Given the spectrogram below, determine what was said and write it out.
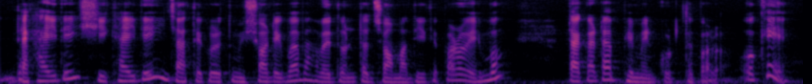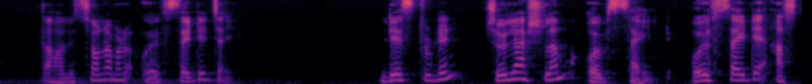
দেখাই দেই, শিখাই দেই, যাতে করে তুমি সঠিকভাবে আবেদনটা জমা দিতে পারো এবং টাকাটা পেমেন্ট করতে পারো ওকে তাহলে চলো আমরা ওয়েবসাইটে যাই। ডে স্টুডেন্ট চলে আসলাম ওয়েবসাইট ওয়েবসাইটে আস-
